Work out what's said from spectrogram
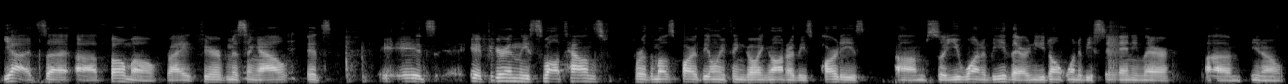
Yeah, it's a, a FOMO, right? Fear of missing out. It's it's if you're in these small towns, for the most part, the only thing going on are these parties. Um, so you want to be there, and you don't want to be standing there, um, you know,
